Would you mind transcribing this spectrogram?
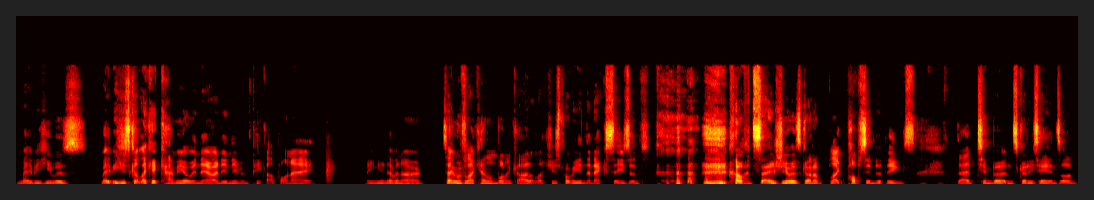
maybe he was maybe he's got like a cameo in there I didn't even pick up on. A, I mean, you never know. Same with like Helen Bonham Carter. Like she's probably in the next season. I would say she always kind of like pops into things that Tim Burton's got his hands on.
